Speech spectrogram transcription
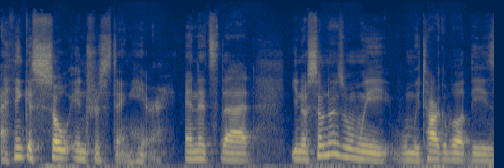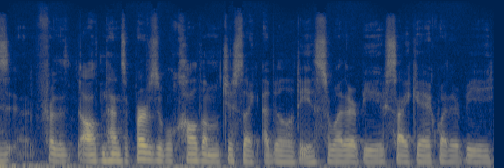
I think is so interesting here, and it's that you know sometimes when we when we talk about these for the, all intents and purposes, we'll call them just like abilities. So whether it be psychic, whether it be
